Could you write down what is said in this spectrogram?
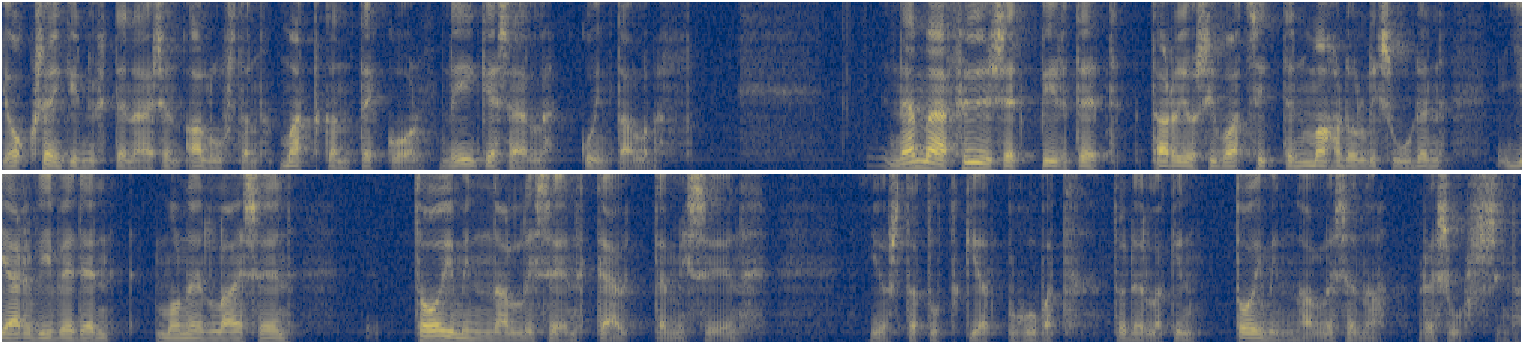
jokseenkin yhtenäisen alustan matkan tekoon niin kesällä kuin talvella. Nämä fyysiset piirteet tarjosivat sitten mahdollisuuden järviveden monenlaiseen toiminnalliseen käyttämiseen, josta tutkijat puhuvat todellakin toiminnallisena resurssina.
